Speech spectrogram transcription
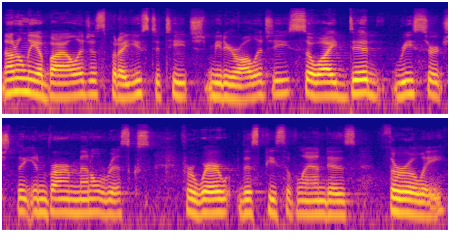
not only a biologist, but I used to teach meteorology. So I did research the environmental risks for where this piece of land is thoroughly.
